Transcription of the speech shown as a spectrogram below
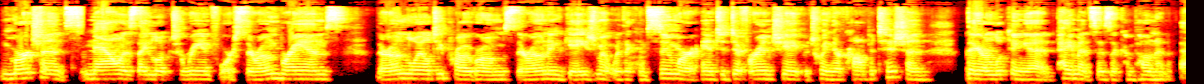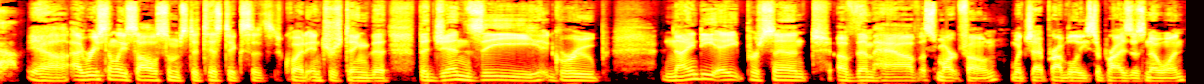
Merchants now, as they look to reinforce their own brands, their own loyalty programs, their own engagement with the consumer, and to differentiate between their competition, they are looking at payments as a component of that. Yeah, I recently saw some statistics that's quite interesting. The the Gen Z group 98% of them have a smartphone, which that probably surprises no one.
